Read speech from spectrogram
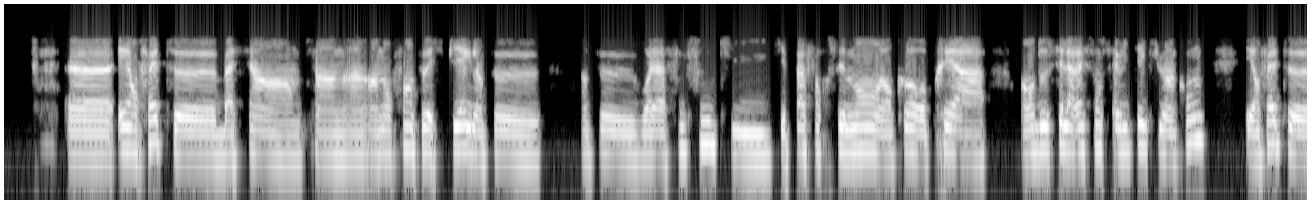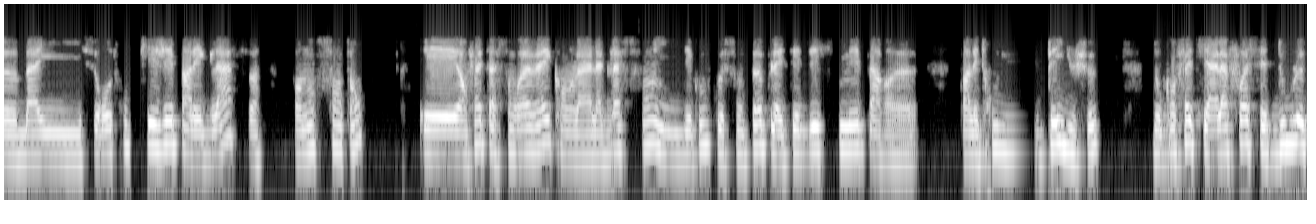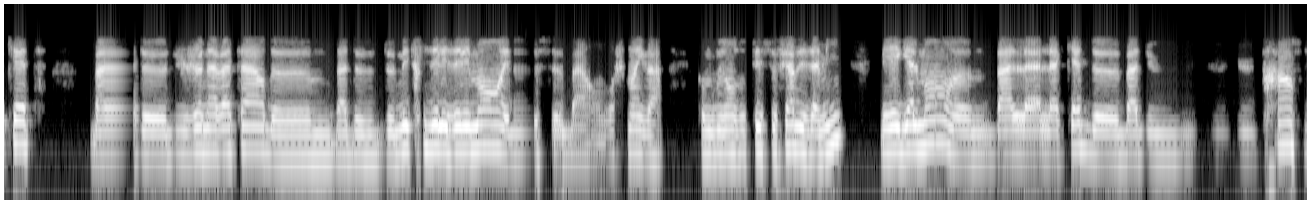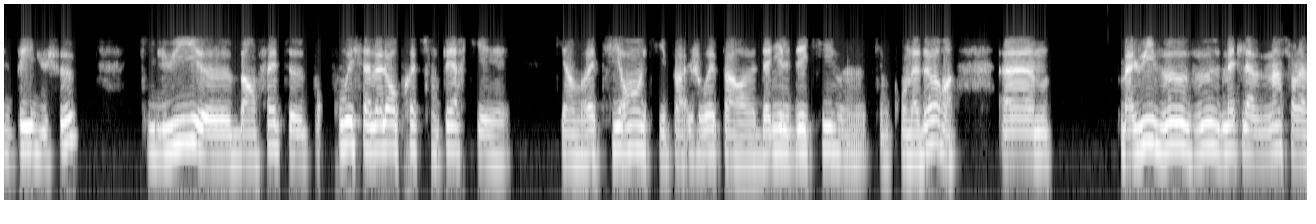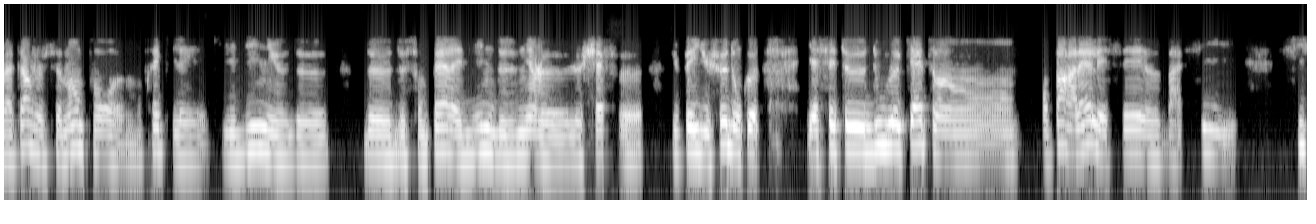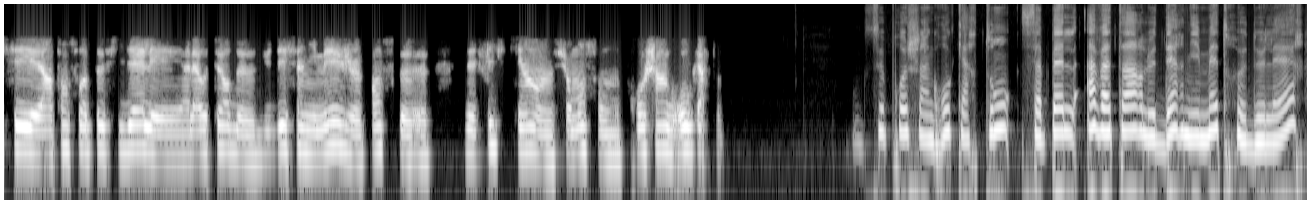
Euh, et en fait, euh, bah, c'est un, c'est un, un, un enfant un peu espiègle, un peu, un peu voilà foufou, qui qui est pas forcément encore prêt à, endosser la responsabilité qui lui incombe. Et en fait, euh, bah, il se retrouve piégé par les glaces pendant 100 ans. Et en fait, à son réveil, quand la, la glace fond, il découvre que son peuple a été décimé par euh, par les trous du pays du feu. Donc en fait, il y a à la fois cette double quête bah, de, du jeune avatar de, bah, de, de maîtriser les éléments et de se, bah, en chemin, il va, comme vous en doutez, se faire des amis, mais également euh, bah, la, la, quête de, bah, du, du, prince du pays du feu, qui lui, euh, bah, en fait, pour prouver sa valeur auprès de son père, qui est qui est un vrai tyran et qui est joué par euh, Daniel Dekim, qu'on adore, euh, bah lui veut veut mettre la main sur l'avatar justement pour montrer qu'il est qu'il est digne de de, de, son père est digne de devenir le, le chef euh, du pays du feu. Donc euh, il y a cette euh, double quête en, en parallèle et c'est bah, si si c'est un temps soit peu fidèle et à la hauteur du dessin animé, je pense que Netflix tient sûrement son prochain gros carton. Ce prochain gros carton s'appelle Avatar, le dernier maître de l'air.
